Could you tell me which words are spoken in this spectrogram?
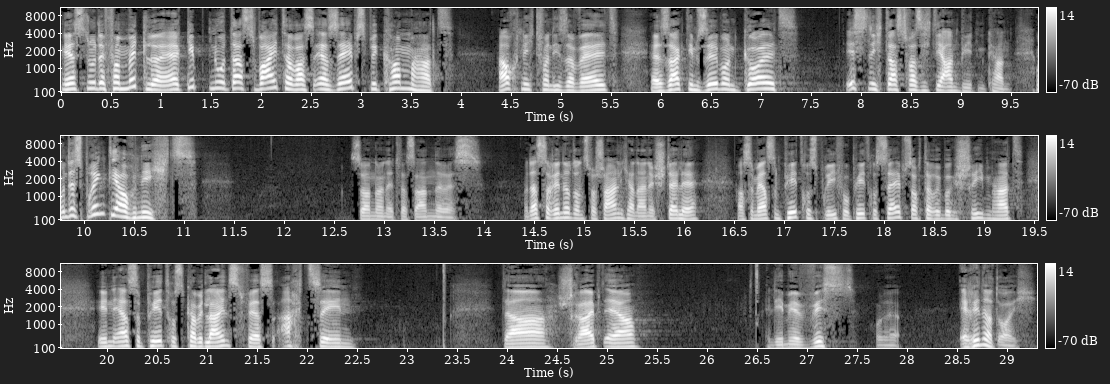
er ist nur der Vermittler. Er gibt nur das weiter, was er selbst bekommen hat. Auch nicht von dieser Welt. Er sagt ihm, Silber und Gold ist nicht das, was ich dir anbieten kann. Und es bringt dir auch nichts, sondern etwas anderes. Und das erinnert uns wahrscheinlich an eine Stelle aus dem ersten Petrusbrief, wo Petrus selbst auch darüber geschrieben hat. In 1. Petrus Kapitel 1, Vers 18, da schreibt er, indem ihr wisst oder erinnert euch,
